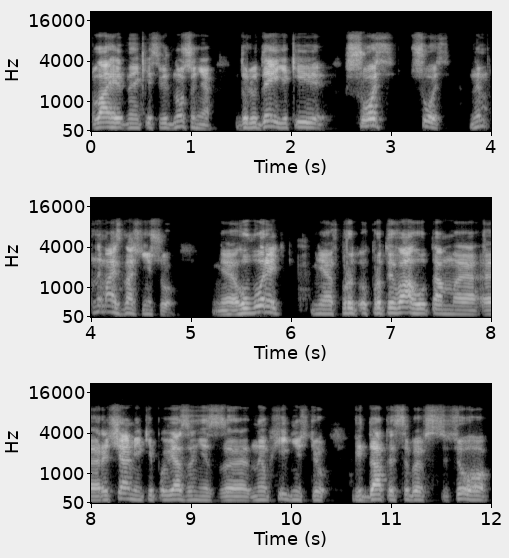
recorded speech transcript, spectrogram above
лагідне якесь відношення до людей, які щось, щось не, немає значення, що е, говорять е, в про- противагу там е, речам, які пов'язані з необхідністю віддати себе всього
